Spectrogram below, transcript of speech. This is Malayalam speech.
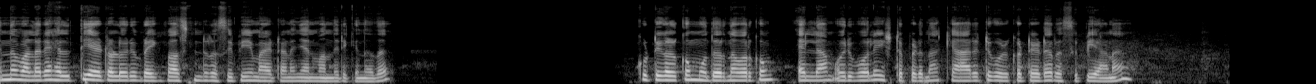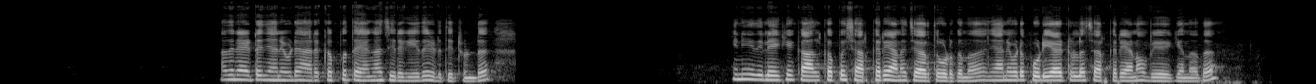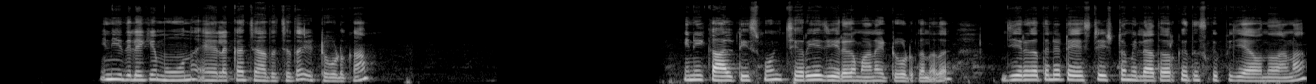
ഇന്ന് വളരെ ഹെൽത്തി ആയിട്ടുള്ള ഒരു ബ്രേക്ക്ഫാസ്റ്റിന്റെ റെസിപ്പിയുമായിട്ടാണ് ഞാൻ വന്നിരിക്കുന്നത്. കുട്ടികൾക്കും മുതിർന്നവർക്കും എല്ലാം ഒരുപോലെ ഇഷ്ടപ്പെടുന്ന ക്യാരറ്റ് കൊഴുക്കട്ടയുടെ റെസിപ്പിയാണ് അതിനായിട്ട് ഞാനിവിടെ അരക്കപ്പ് തേങ്ങ ചിരകിയത് എടുത്തിട്ടുണ്ട്. ഇനി ഇതിലേക്ക് കാൽ കപ്പ് ശർക്കരയാണ് ചേർത്ത് കൊടുക്കുന്നത്. ഞാനിവിടെ പൊടിയായിട്ടുള്ള ശർക്കരയാണ് ഉപയോഗിക്കുന്നത്. ഇനി ഇതിലേക്ക് മൂന്ന് ഏലക്ക ചതച്ചത് ഇട്ട് കൊടുക്കാം. ഇനി കാൽ ടീസ്പൂൺ ചെറിയ ജീരകമാണ് ഇട്ട് കൊടുക്കുന്നത്. ജീരകത്തിന്റെ ടേസ്റ്റ് ഇഷ്ടമില്ലാത്തവർക്ക് ഇത് സ്കിപ്പ് ചെയ്യാവുന്നതാണ്.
